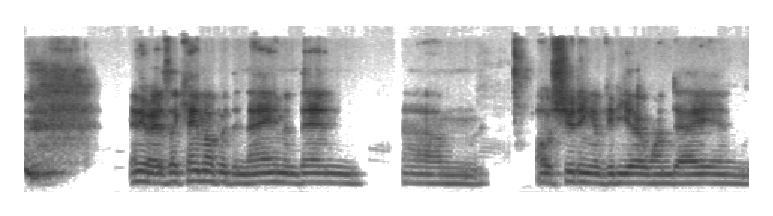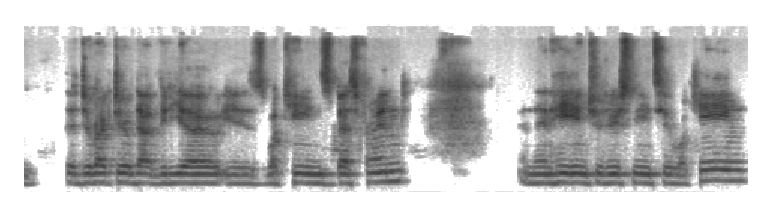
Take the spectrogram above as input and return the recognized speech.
anyways, I came up with the name, and then um, I was shooting a video one day, and the director of that video is Joaquin's best friend. And then he introduced me to Joaquin.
